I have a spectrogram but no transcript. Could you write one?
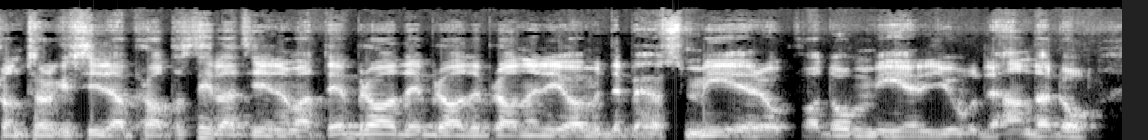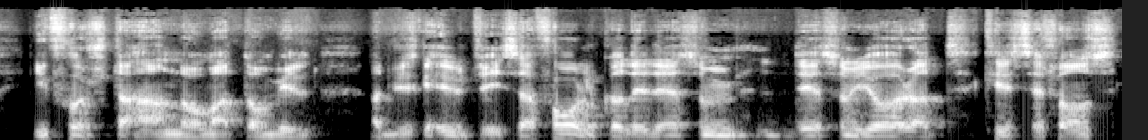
Från turkisk sida pratas hela tiden om att det är bra, det är bra, det är bra när det gör, men det behövs mer. Och vad då mer? Jo, det handlar då i första hand om att de vill att vi ska utvisa folk och det är det som, det som gör att Kristerssons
